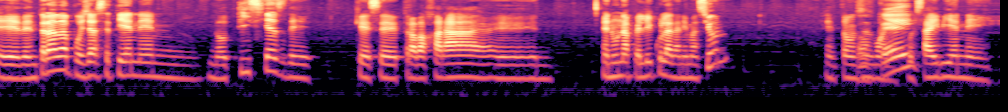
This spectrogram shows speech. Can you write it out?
Eh, de entrada, pues ya se tienen noticias de que se trabajará en, en una película de animación. Entonces, bueno, pues ahí viene,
